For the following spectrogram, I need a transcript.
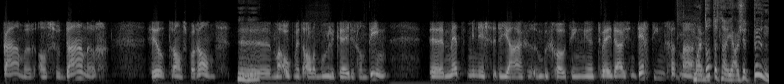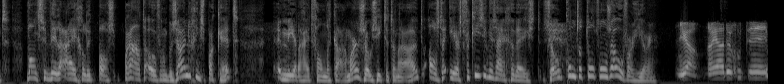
Kamer als zodanig heel transparant, Mhm. maar ook met alle moeilijkheden van dien... Uh, met minister De Jager een begroting uh, 2013 gaat maken. Maar dat is nou juist het punt. Want ze willen eigenlijk pas praten over een bezuinigingspakket... een meerderheid van de Kamer, zo ziet het er naar uit... als er eerst verkiezingen zijn geweest. Zo komt het tot ons over hier. Ja, nou ja, de, goed, uh,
